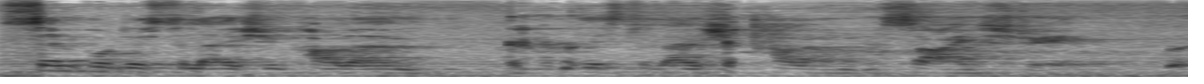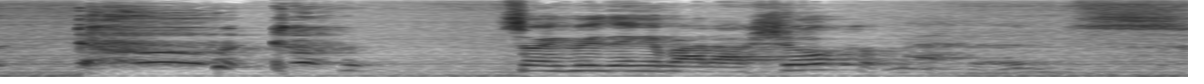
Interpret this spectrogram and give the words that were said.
simple distillation column and a distillation column with a side stream. so if we think about our shortcut methods,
